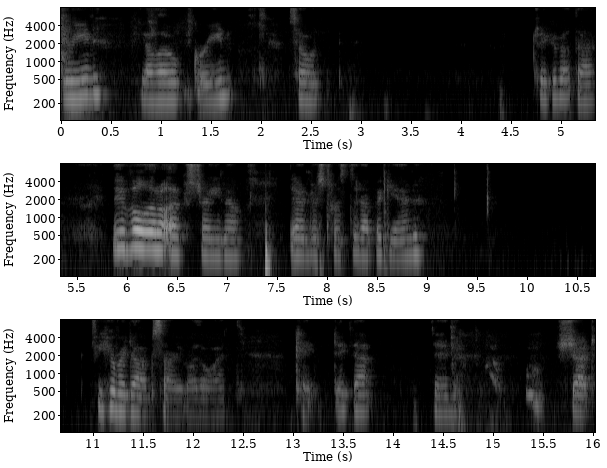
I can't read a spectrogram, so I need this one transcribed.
green, yellow, green. So take about that. Leave a little extra, you know. Then just twist it up again. If you hear my dog, sorry by the way. Okay, take that. Then shut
